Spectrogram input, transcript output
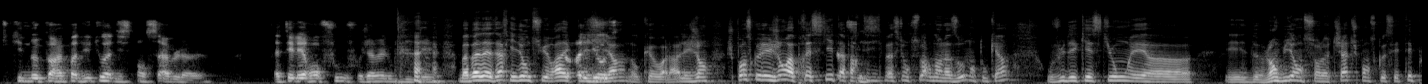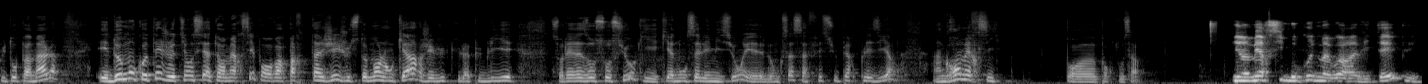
ce qui ne me paraît pas du tout indispensable. Euh, La télé rend fou, il faut jamais l'oublier. Bah, Badater qui dit on te suivra avec plaisir. Donc euh, voilà, les gens, je pense que les gens appréciaient ta Merci. participation ce soir dans la zone en tout cas, au vu des questions et, euh, et de l'ambiance sur le chat. Je pense que c'était plutôt pas mal. Et de mon côté, je tiens aussi à te remercier pour avoir partagé justement l'encart. J'ai vu que tu l'as publié sur les réseaux sociaux qui, qui annonçait l'émission. Et donc ça, ça fait super plaisir. Un grand merci pour, euh, pour tout ça. Bien, merci beaucoup de m'avoir invité. Puis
